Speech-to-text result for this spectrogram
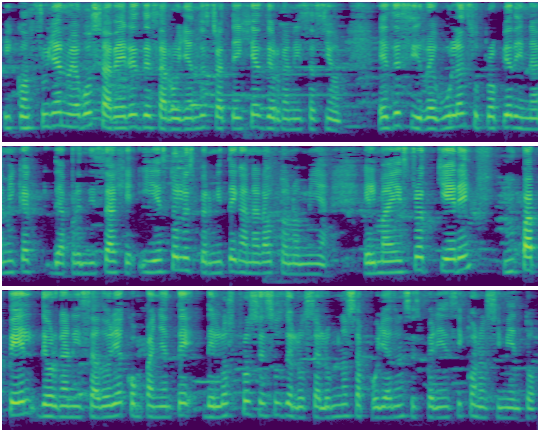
y construyan nuevos saberes desarrollando estrategias de organización, es decir, regulan su propia dinámica de aprendizaje y esto les permite ganar autonomía. El maestro adquiere un papel de organizador y acompañante de los procesos de los alumnos apoyado en su experiencia y conocimiento.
